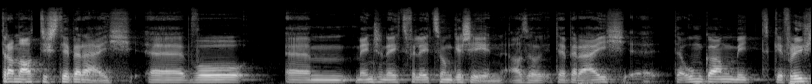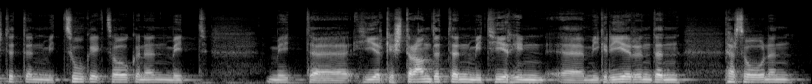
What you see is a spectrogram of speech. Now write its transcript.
dramatischste Bereich, äh, wo ähm, Menschenrechtsverletzungen geschehen. Also der Bereich, äh, der Umgang mit Geflüchteten, mit Zugezogenen, mit, mit äh, hier Gestrandeten, mit hierhin äh, migrierenden Personen.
